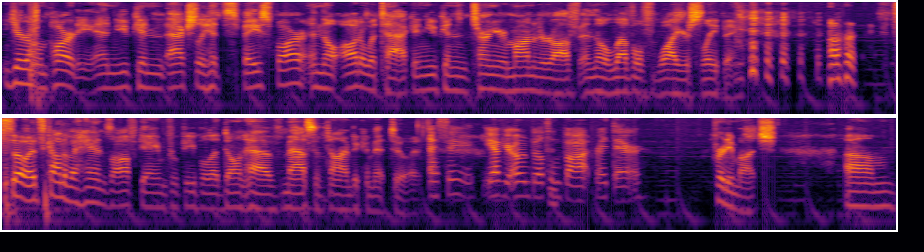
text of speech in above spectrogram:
your own party and you can actually hit space bar and they'll auto attack and you can turn your monitor off and they'll level while you're sleeping so it's kind of a hands-off game for people that don't have massive time to commit to it I see. You have your own built-in bot right there. pretty much um,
